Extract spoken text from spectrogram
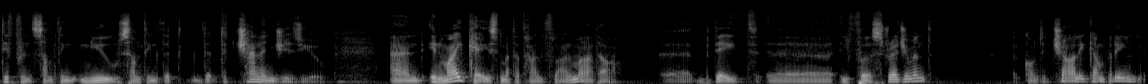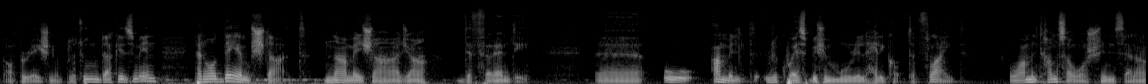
different, something new, something that, that that challenges you. And in my case, meta tħall fl-armata, Eh, bdejt eh, il-First Regiment, kont Charlie Company, Operational Platoon dak iż-żmien, però dejjem xtaqt nagħmel xi ħaġa differenti. Eh, u għamilt request biex immur il-helicopter flight. U għamilt 25 sena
